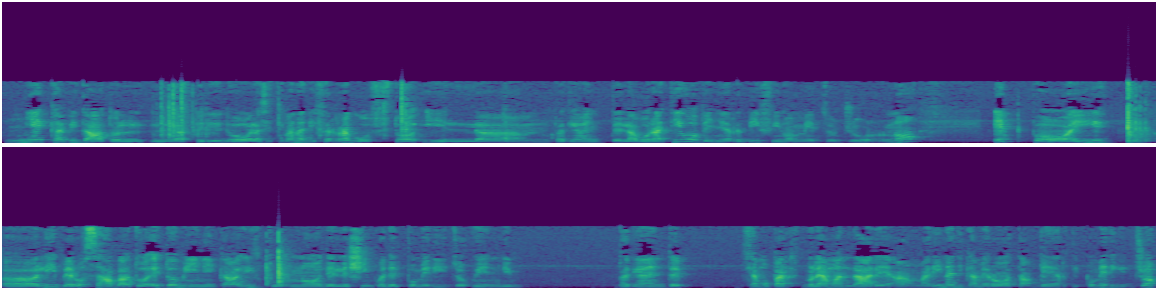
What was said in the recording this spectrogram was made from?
mi è capitato il, il periodo, la settimana di Ferragosto, il um, praticamente lavorativo venerdì fino a mezzogiorno e poi uh, libero sabato e domenica il turno delle 5 del pomeriggio, quindi praticamente part- volevamo andare a Marina di Camerota venerdì pomeriggio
